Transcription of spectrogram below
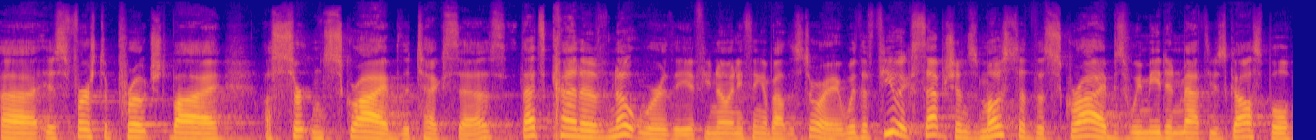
uh, is first approached by a certain scribe, the text says, that's kind of noteworthy if you know anything about the story. With a few exceptions, most of the scribes we meet in Matthew's gospel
